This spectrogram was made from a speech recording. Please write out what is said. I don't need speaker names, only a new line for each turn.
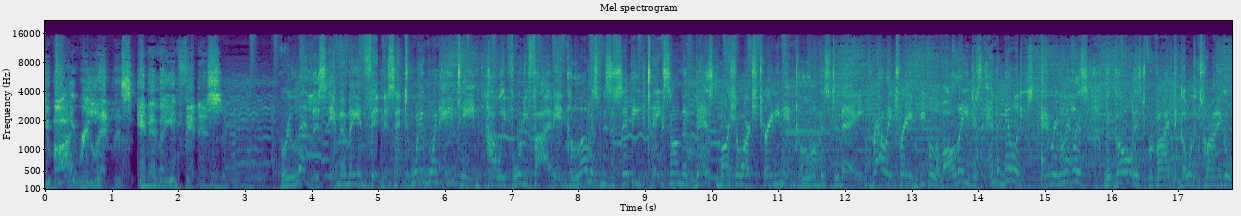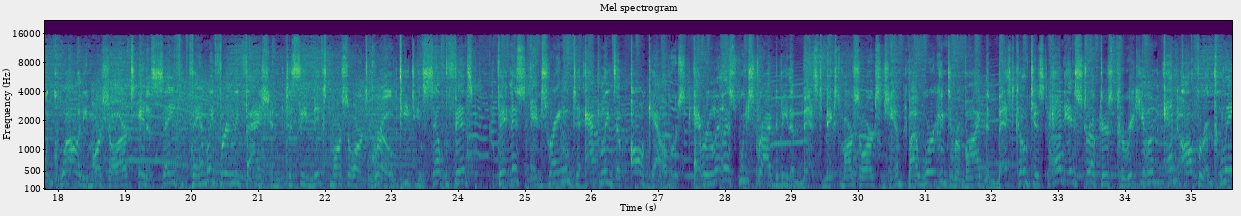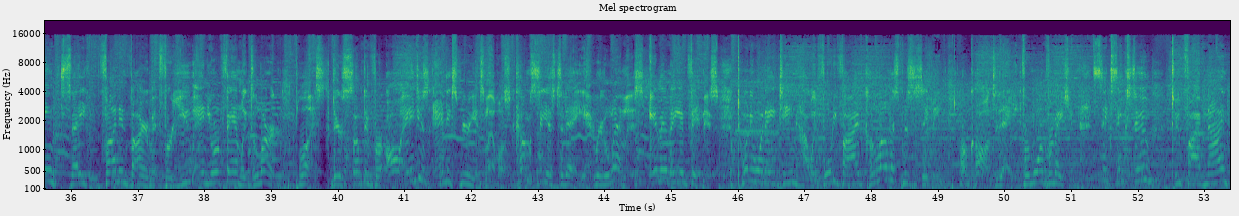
you by Relentless MMA and Fitness.
Relentless MMA and Fitness at 2118 Highway 45 in Columbus, Mississippi takes on the best martial arts training in Columbus today. Proudly training people of all ages and abilities. At Relentless, the goal is to provide the Golden Triangle with quality martial arts in a safe, family friendly fashion to see mixed martial arts grow, teaching self defense fitness, and training to athletes of all calibers. At Relentless, we strive to be the best mixed martial arts gym by working to provide the best coaches and instructors, curriculum, and offer a clean, safe, fun environment for you and your family to learn. Plus, there's something for all ages and experience levels. Come see us today at Relentless MMA and Fitness, 2118 Highway 45, Columbus, Mississippi, or call today for more information 662 259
